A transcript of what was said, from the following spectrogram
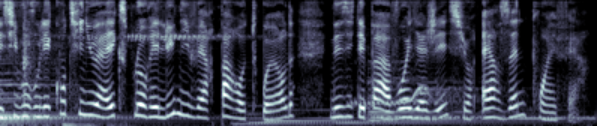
Et si vous voulez continuer à explorer l'univers Parrot World, n'hésitez pas à voyager sur airzen.fr.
